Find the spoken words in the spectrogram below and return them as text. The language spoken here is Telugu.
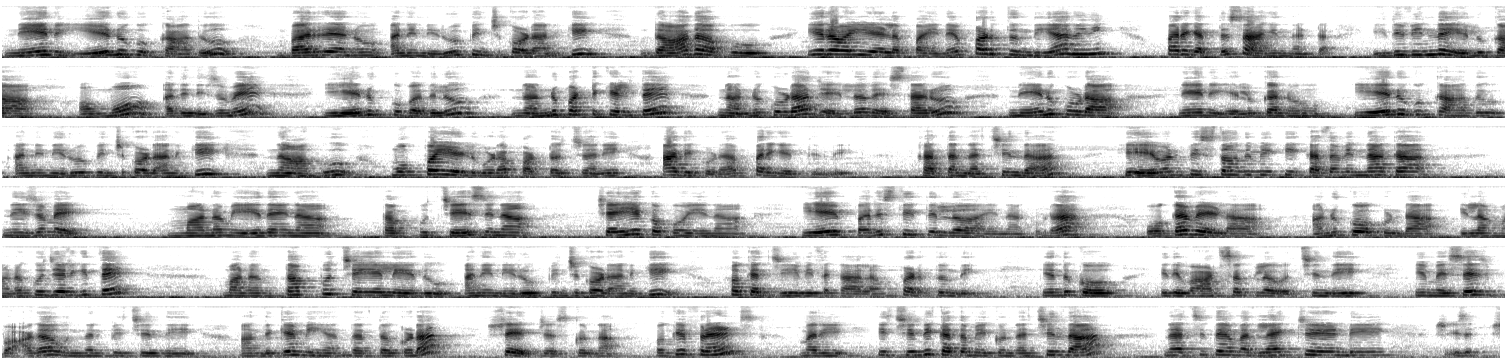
నేను ఏనుగు కాదు బర్రెను అని నిరూపించుకోవడానికి దాదాపు ఇరవై ఏళ్ళ పైనే పడుతుంది అని పరిగెత్తసాగిందంట ఇది విన్న ఎలుక అమ్మో అది నిజమే. ఏనుక్కు బదులు నన్ను పట్టుకెళ్తే నన్ను కూడా జైల్లో వేస్తారు. నేను కూడా నేను ఎలుకను ఏనుగు కాదు అని నిరూపించుకోవడానికి నాకు ముప్పై ఏళ్ళు కూడా పట్టొచ్చని అది కూడా పరిగెత్తింది. కథ నచ్చిందా? ఏమనిపిస్తోంది మీకు ఈ కథ విన్నాక? నిజమే. మనం ఏదైనా తప్పు చేసినా చేయకపోయినా ఏ పరిస్థితుల్లో అయినా కూడా ఒకవేళ అనుకోకుండా ఇలా మనకు జరిగితే మనం తప్పు చేయలేదు అని నిరూపించుకోవడానికి ఒక జీవితకాలం పడుతుంది. ఎందుకో ఇది వాట్సాప్లో వచ్చింది ఈ మెసేజ్ బాగా ఉందనిపించింది అందుకే మీ అందరితో కూడా షేర్ చేసుకున్నా. ఓకే ఫ్రెండ్స్ మరి ఈ చిన్ని కథ మీకు నచ్చిందా? నచ్చితే మరి లైక్ చేయండి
